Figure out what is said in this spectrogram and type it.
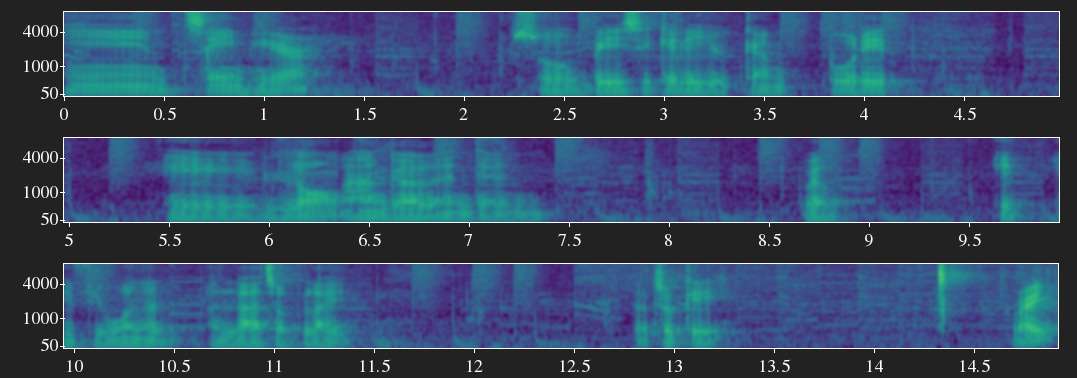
And same here. So basically you can put it a long angle and then well if, if you want a, a lot of light that's okay right?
